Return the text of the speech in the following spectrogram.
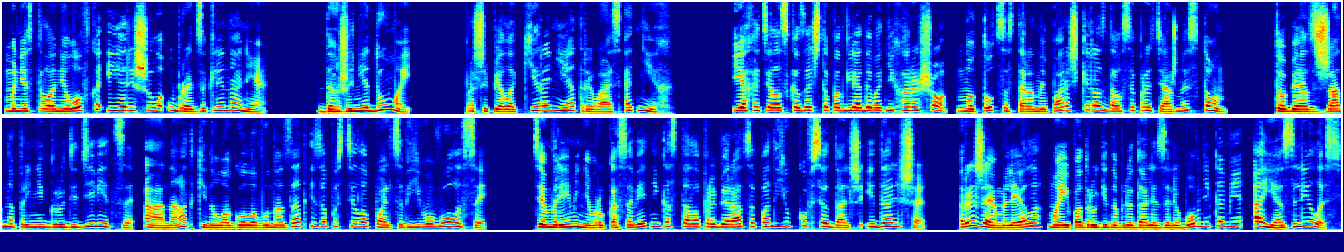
Мне стало неловко, и я решила убрать заклинание. Даже не думай!» – прошипела Кира, не отрываясь от них. Я хотела сказать, что подглядывать нехорошо, но тут со стороны парочки раздался протяжный стон. Тобиас жадно приник к груди девицы, а она откинула голову назад и запустила пальцы в его волосы. Тем временем рука советника стала пробираться под юбку все дальше и дальше. Рыжая млела, мои подруги наблюдали за любовниками, а я злилась.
